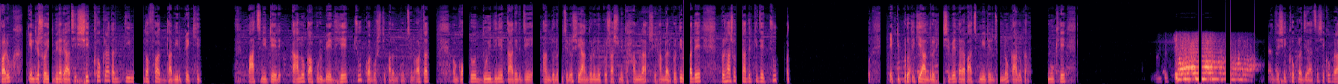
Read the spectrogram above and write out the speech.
ফারুক, কেন্দ্রীয় শহীদ মিনারে আছি। শিক্ষকরা তাদের তিন দফা দাবির প্রেক্ষিতে পাঁচ মিনিটের কালো কাপড় বেঁধে চুপ কর্মসূচি পালন করছেন। অর্থাৎ গত দুই দিনে তাদের যে আন্দোলন ছিল, সেই আন্দোলনে প্রশাসনিক হামলা, সেই হামলার প্রতিবাদে প্রশাসন তাদেরকে যে চুপ একটি প্রতীকী আন্দোলন হিসেবে তারা পাঁচ মিনিটের জন্য কালো মুখে যে শিক্ষকরা যে আছে, শিক্ষকরা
